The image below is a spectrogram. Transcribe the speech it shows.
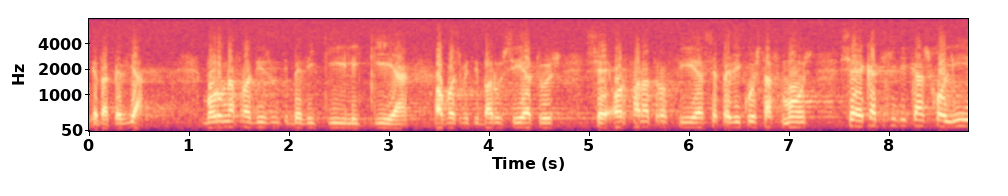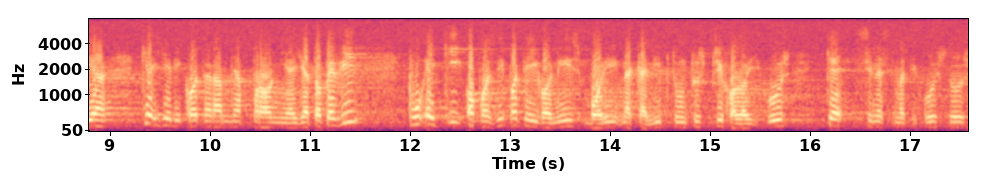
για τα παιδιά. Μπορούν να φροντίζουν την παιδική ηλικία όπως με την παρουσία τους σε ορφανοτροφία, σε παιδικούς σταθμούς, σε κατηχητικά σχολεία και γενικότερα μια πρόνοια για το παιδί που εκεί οπωσδήποτε οι γονείς μπορεί να καλύπτουν τους ψυχολογικούς και συναισθηματικούς τους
